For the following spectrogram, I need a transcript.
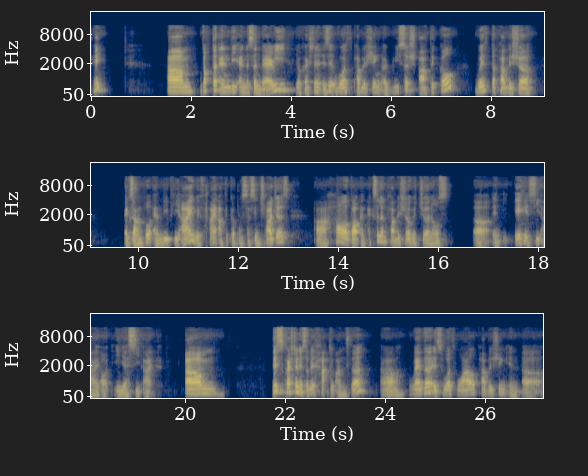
Okay. Um, Dr. Andy Anderson Berry, your question is it worth publishing a research article with the publisher, example MDPI, with high article processing charges? Uh, how about an excellent publisher with journals uh, in AHCI or ESCI? Um, this question is a bit hard to answer. Uh, whether it's worthwhile publishing in a,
